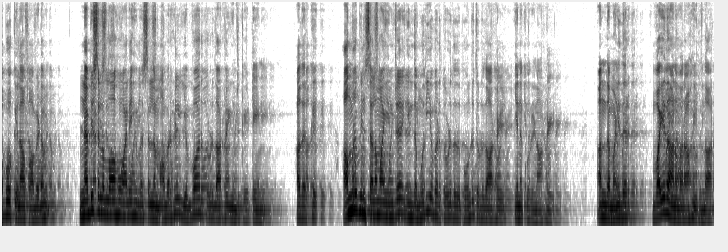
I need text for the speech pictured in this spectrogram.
அபு கிலாஃபாவிடம் நபி ஸல்லல்லாஹு அலைஹி வஸல்லம் அவர்கள் எவ்வாறு தொழுதார்கள்? என்று கேட்டேன். அதற்கு அம்ருபின் சலமா என்ற இந்த முதியவர் தொழுதது போன்று தொழுதார்கள் என கூறினார்கள். அந்த மனிதர் வயதானவராக இருந்தார்.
